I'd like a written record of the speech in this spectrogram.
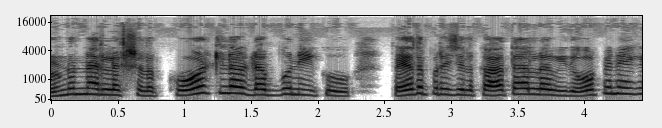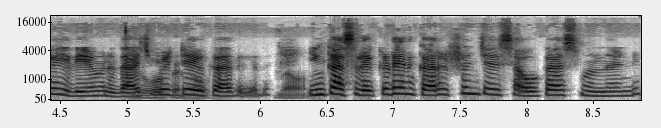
రెండున్నర లక్షల కోట్ల డబ్బు నీకు పేద ప్రజల ఖాతాల్లో ఇది ఓపెనేగా ఇది ఏమైనా దాచిపెట్టేవి. కాదు కదా. ఇంకా అసలు ఎక్కడైనా కరప్షన్ చేసే అవకాశం ఉందండి?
